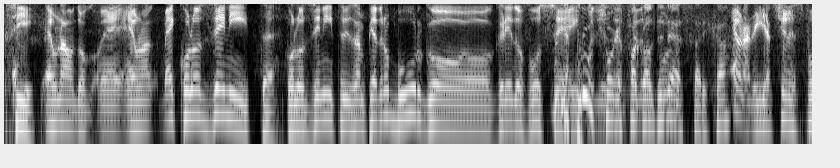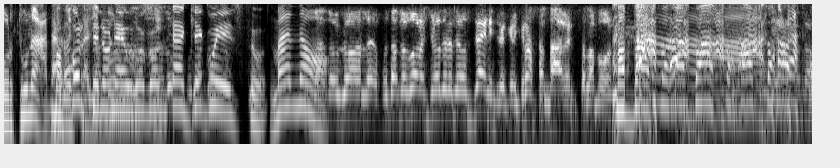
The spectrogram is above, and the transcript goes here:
Sì, è, un auto, è, una- è con lo Zenit, con lo Zenit di San Pietroburgo, credo fosse... Ma è Pruzzo di che fa gol di testa, Ricca? È una deviazione sfortunata. Ma forse di non è autogol neanche questo. Ma no, fu dato gol al giocatore dello Zenit perché il cross andava verso la porta. Ma vaffa, ma vaffa,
